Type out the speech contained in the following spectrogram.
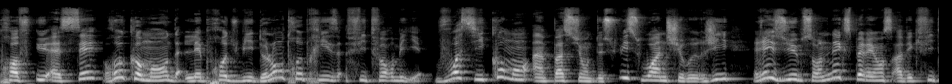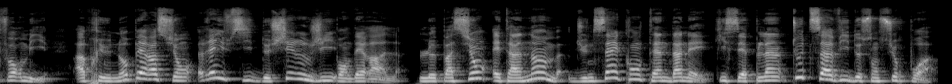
prof USC, recommandent les produits de l'entreprise Fit4Me. Voici comment un patient de Swiss One Chirurgie résume son expérience avec Fit4Me après une opération réussie de chirurgie pondérale. Le patient est un homme d'une cinquantaine d'années qui s'est plaint toute sa vie de son surpoids.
